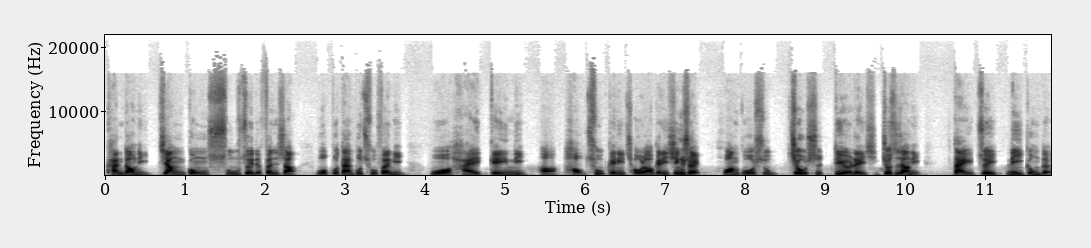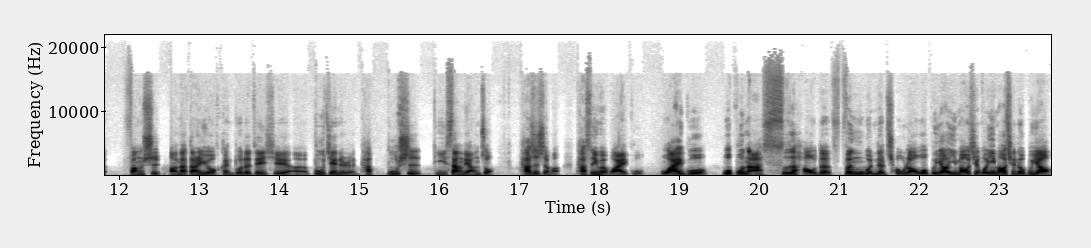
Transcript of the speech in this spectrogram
看到你将功赎罪的份上，我不但不处分你，我还给你啊好处，给你酬劳，给你薪水。黄国书就是第二类型，就是让你戴罪立功的方式啊。那当然有很多的这些呃部件的人，他不是以上两种，他是什么？他是因为我爱国，我爱国，我不拿丝毫的分文的酬劳，我不要一毛钱，我一毛钱都不要。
